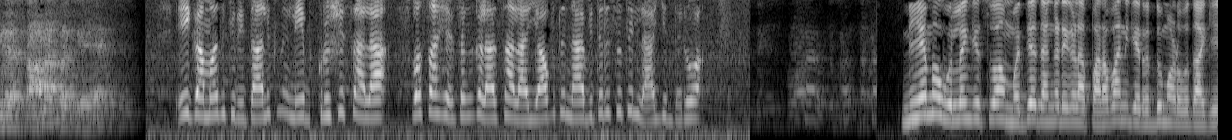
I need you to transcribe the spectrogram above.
ಈಗ ಸಾಲ ಬಗ್ಗೆ ಈಗ ಮಧುಗಿರಿ ತಾಲೂಕಿನಲ್ಲಿ ಕೃಷಿ ಸಾಲ ಸ್ವಸಹಾಯ ಸಂಘಗಳ ಸಾಲ ಯಾವುದನ್ನ ವಿತರಿಸುತ್ತಿಲ್ಲ ಎಂದರು. ನಿಯಮ ಉಲ್ಲಂಘಿಸುವ ಮದ್ಯದ ಅಂಗಡಿಗಳ ಪರವಾನಗಿ ರದ್ದು ಮಾಡುವುದಾಗಿ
